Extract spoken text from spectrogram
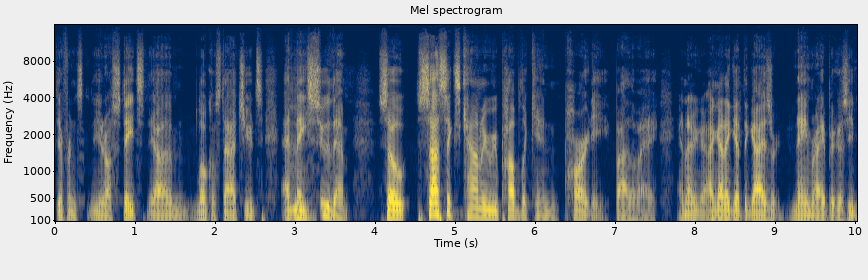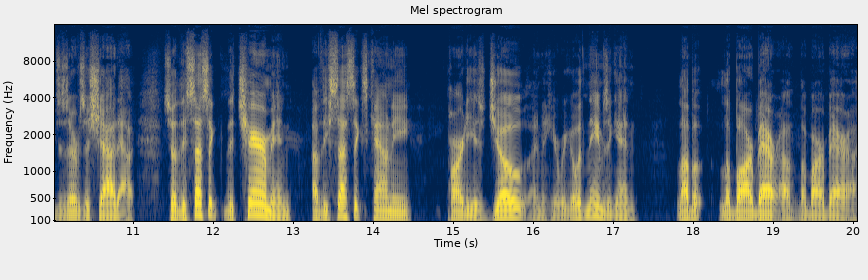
different, you know, states, um, local statutes, and they Mm. sue them. So Sussex County Republican Party, by the way, and I, I got to get the guy's name right because he deserves a shout out. So the Sussex, the chairman of the Sussex County Party is Joe, and here we go with names again, La Barbera, La Barbera,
